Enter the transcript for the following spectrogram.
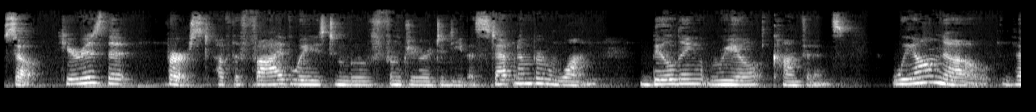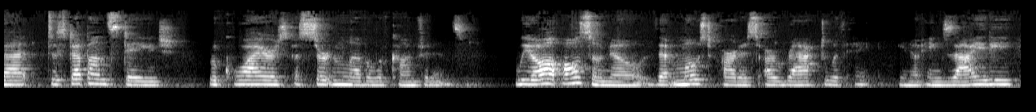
So, here is the first of the five ways to move from dreamer to diva. Step number one building real confidence. We all know that to step on stage requires a certain level of confidence. We all also know that most artists are racked with you know anxiety,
